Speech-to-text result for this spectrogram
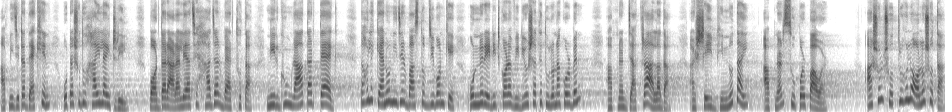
আপনি যেটা দেখেন, ওটা শুধু হাইলাইট রিল। পর্দার আড়ালে আছে হাজার ব্যর্থতা, নির্ঘুম রাত আর ত্যাগ। তাহলে কেন নিজের বাস্তব জীবনকে অন্যের এডিট করা ভিডিওর সাথে তুলনা করবেন? আপনার যাত্রা আলাদা, আর সেই ভিন্নতাই আপনার সুপার পাওয়ার। আসল শত্রু হলো অলসতা।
